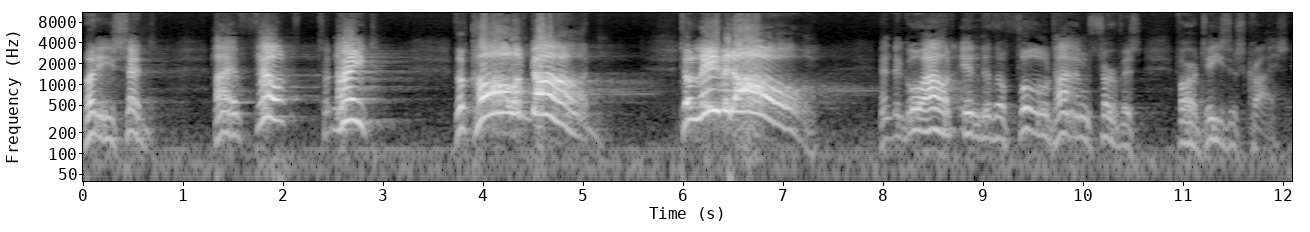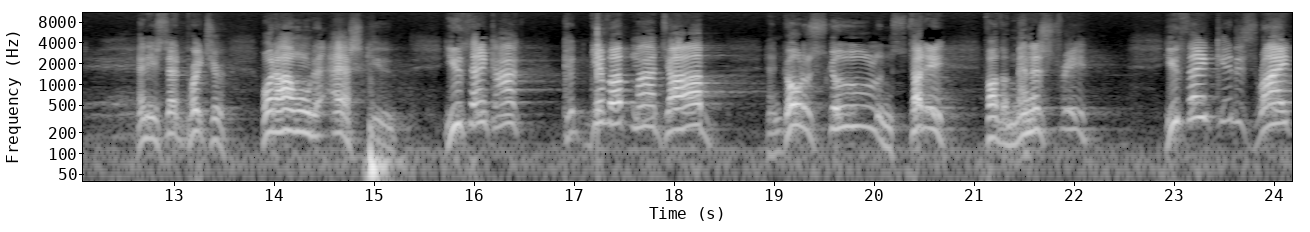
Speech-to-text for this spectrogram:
But he said, I have felt tonight the call of God to leave it all and to go out into the full time service for Jesus Christ. And he said, Preacher, what I want to ask you, you think I could give up my job and go to school and study for the ministry? You think it is right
